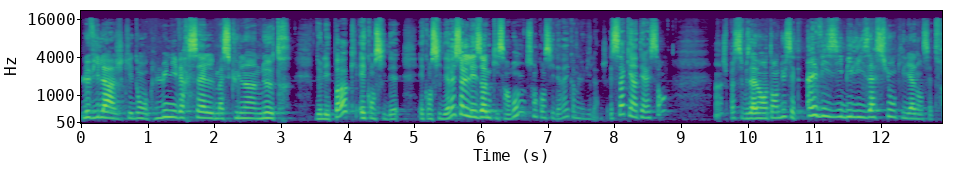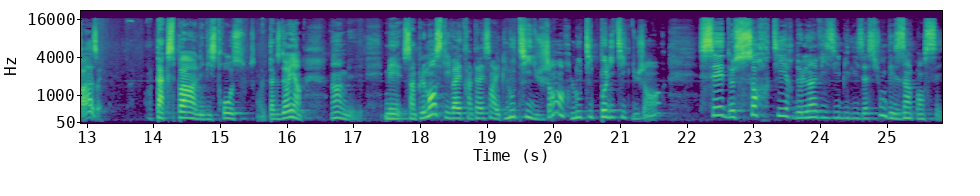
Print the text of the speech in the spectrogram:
le village, qui est donc l'universel masculin neutre de l'époque, est considéré, est considéré, Seuls les hommes qui s'en vont sont considérés comme le village. Et ça qui est intéressant, Hein, je ne sais pas si vous avez entendu cette invisibilisation qu'il y a dans cette phrase. On ne taxe pas Lévi-Strauss, on ne le taxe de rien. Hein, mais, mais, simplement, ce qui va être intéressant avec l'outil du genre, l'outil politique du genre, c'est de sortir de l'invisibilisation des impensés.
